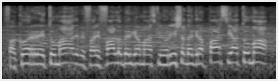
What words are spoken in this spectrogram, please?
fa correre Tomà, deve fare fallo Bergamaschi, non riesce ad aggrapparsi a Tomà.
